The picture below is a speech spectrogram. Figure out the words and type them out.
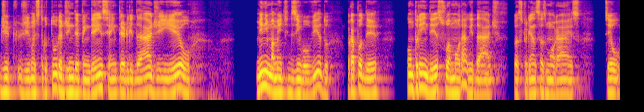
de, de uma estrutura de independência, integridade e eu minimamente desenvolvido para poder compreender sua moralidade, suas crenças morais, seu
